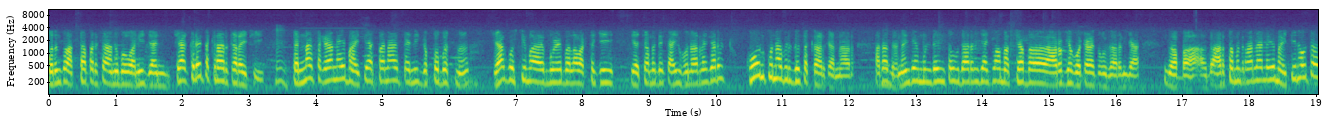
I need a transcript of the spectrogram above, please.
परंतु आतापर्यंत अनुभव आणि ज्यांच्याकडे तक्रार करायची. त्यांना सगळ्यांना हे माहिती असताना त्यांनी गप्प बसणं या गोष्टीमुळे मला वाटतं की याच्यामध्ये काही होणार नाही. कारण कोण कुणाविरुद्ध तक्रार करणार? आता धनंजय मुंडेंचं उदाहरण घ्या किंवा मागच्या आरोग्य घोटाळ्याचं उदाहरण घ्या. अर्थ मंत्रालयाला हे माहिती नव्हतं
